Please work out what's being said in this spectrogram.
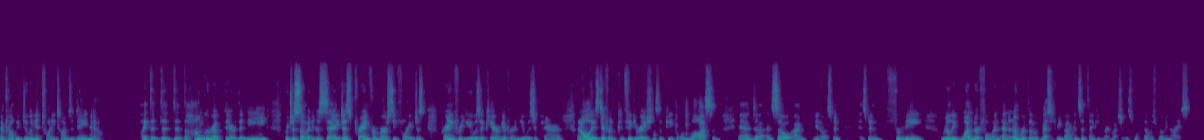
I'm probably doing it 20 times a day now like the, the, the the hunger out there the need for just somebody to say just praying for mercy for you just praying for you as a caregiver and you as your parent and all these different configurations of people and loss and and uh, and so i'm you know it's been it's been for me really wonderful and, and a number of them have messaged me back and said thank you very much it was that was really nice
